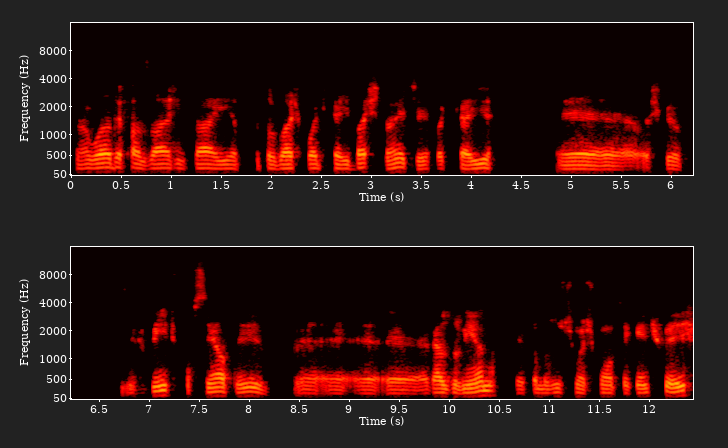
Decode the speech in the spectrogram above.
Então, agora a defasagem está aí, a Petrobras pode cair bastante, pode cair, é, acho que uns 20% aí, é, é, é, gasolina, pelas últimas contas que a gente fez.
